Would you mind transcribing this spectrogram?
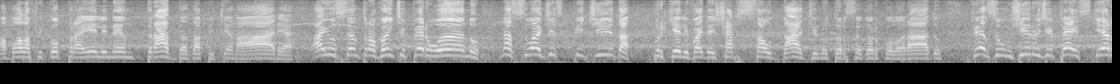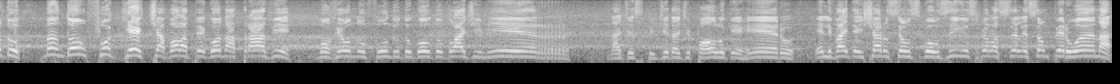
A bola ficou para ele na entrada da pequena área. Aí o centroavante peruano, na sua despedida, porque ele vai deixar saudade no torcedor colorado. Fez um giro de pé esquerdo, mandou um foguete. A bola pegou na trave, morreu no fundo do gol do Vladimir na despedida de Paulo Guerreiro. Ele vai deixar os seus golzinhos pela seleção peruana,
